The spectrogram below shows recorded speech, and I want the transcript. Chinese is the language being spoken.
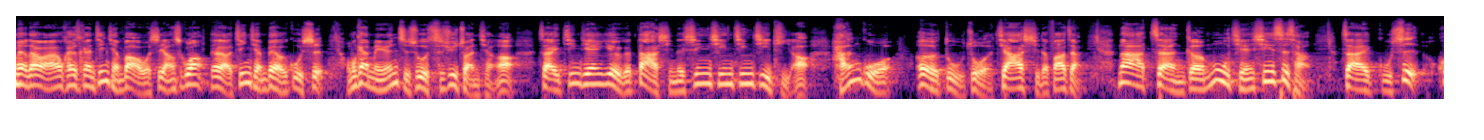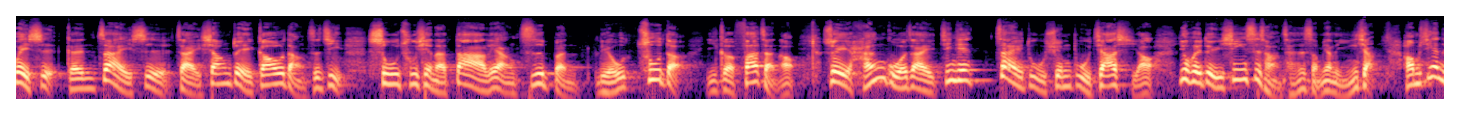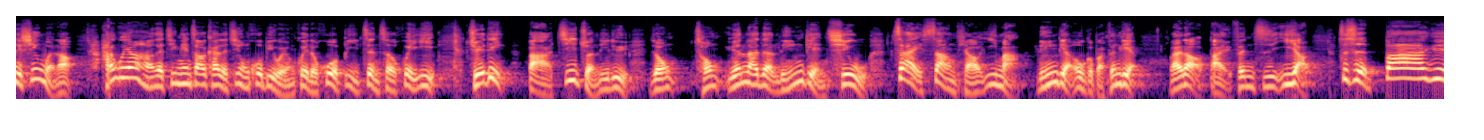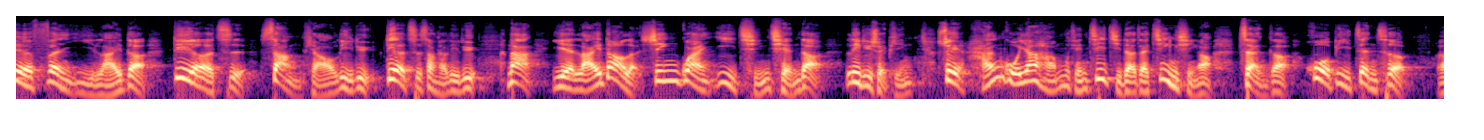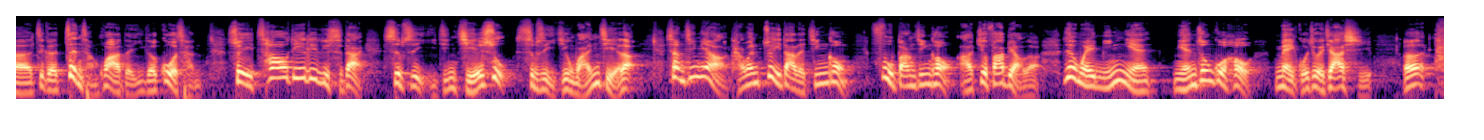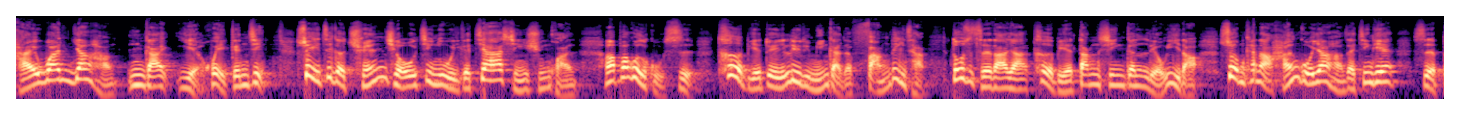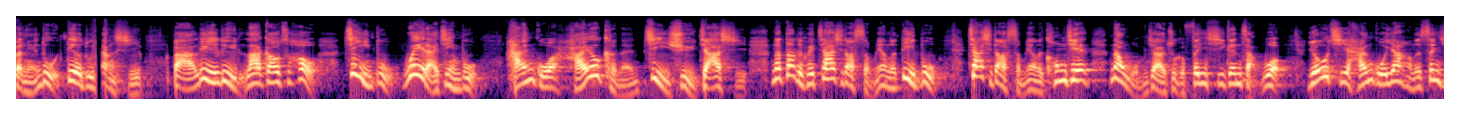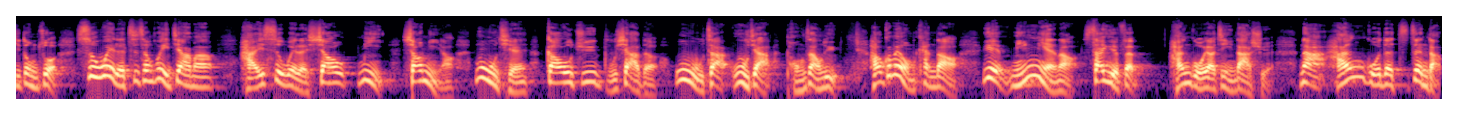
众朋友，大家晚上好，欢迎看《金钱报》，我是杨世光，带表金钱背后的故事。我们看美元指数持续转强啊，在今天又有个大型的新兴经济体啊，韩国二度做加息的发展。那整个目前新市场在股市、汇市跟债市在相对高档之际，似乎出现了大量资本流出的一个发展啊，所以韩国在今天。再度宣布加息啊，又会对于新兴市场产生什么样的影响？好，我们今天的新闻啊，韩国央行在今天召开了金融货币委员会的货币政策会议，决定把基准利率从从原来的零点七五再上调一码零点二个百分点。来到百分之一啊，这是八月份以来的第二次上调利率，第二次上调利率，那也来到了新冠疫情前的利率水平。所以韩国央行目前积极的在进行啊整个货币政策呃这个正常化的一个过程。所以超低利率时代是不是已经结束？是不是已经完结了？像今天啊，台湾最大的金控富邦金控啊就发表了认为明年。年中过后，美国就会加息，而台湾央行应该也会跟进，所以这个全球进入一个加行循环，而包括了股市，特别对利率敏感的房地产，都是值得大家特别当心跟留意的啊。所以，我们看到韩国央行在今天是本年度第二度降息，把利率拉高之后，进一步未来进一步。韩国还有可能继续加息，那到底会加息到什么样的地步？加息到什么样的空间？那我们就来做个分析跟掌握。尤其韩国央行的升级动作，是为了支撑汇价吗？还是为了消弭消弭啊目前高居不下的物价物价膨胀率？好，后面我们看到，因为明年啊三月份韩国要进行大选，那韩国的执政党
